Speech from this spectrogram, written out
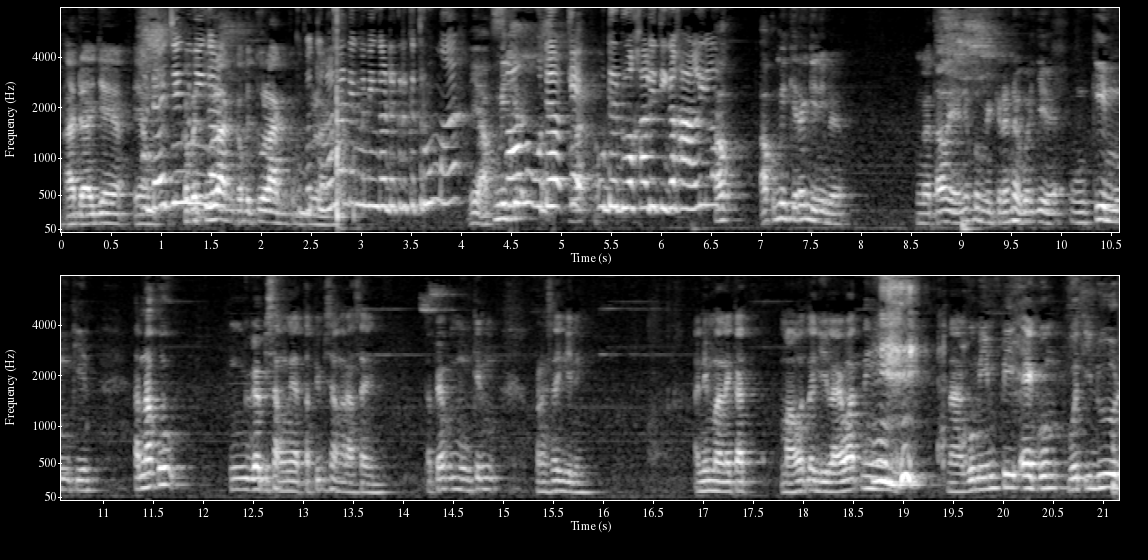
ada aja ya- yang Ada aja yang kebetulan, meninggal. kebetulan. Kebetulan ada yang meninggal deket-deket rumah. Ya, aku mikir- selalu udah kayak udah dua kali tiga kali lah. Aku, aku mikirnya gini beb nggak tahu ya ini pemikiran aku aja ya. Mungkin mungkin. Karena aku nggak bisa ngeliat tapi bisa ngerasain. Tapi aku mungkin ngerasain gini. Ini malaikat maut lagi lewat nih. Nah gue mimpi. Eh gue gue tidur.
